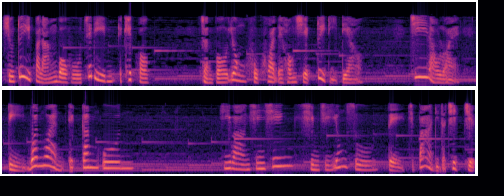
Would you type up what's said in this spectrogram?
想对别人无负责任的刻薄。全部用佛法的方式对治掉，只留来地满满的感恩。希望新生心之勇士第一百二十七集。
